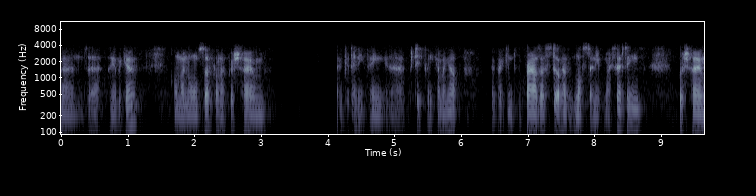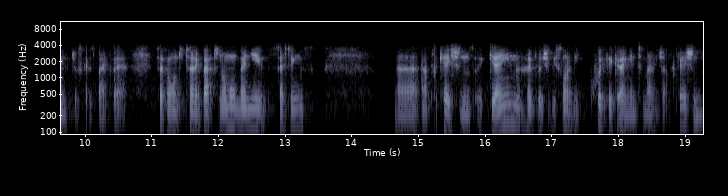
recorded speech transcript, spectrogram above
And uh, we go. On my normal stuff, when I push home, don't get anything uh, particularly coming up. Go back into the browser, still haven't lost any of my settings. Push home, just goes back there. So if I want to turn it back to normal, menu, settings, uh, applications again. Hopefully it should be slightly quicker going into manage applications.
